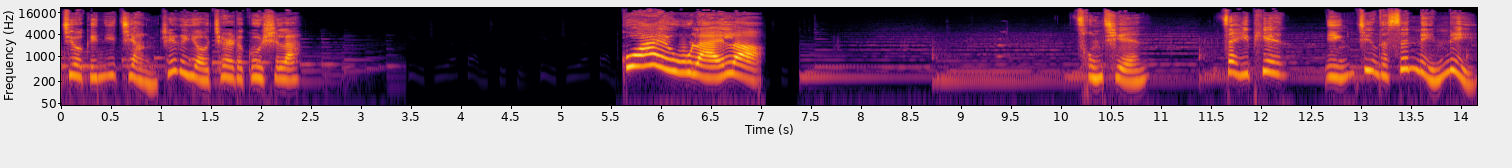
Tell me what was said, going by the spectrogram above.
就给你讲这个有趣的故事啦。怪物来了。从前，在一片宁静的森林里。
